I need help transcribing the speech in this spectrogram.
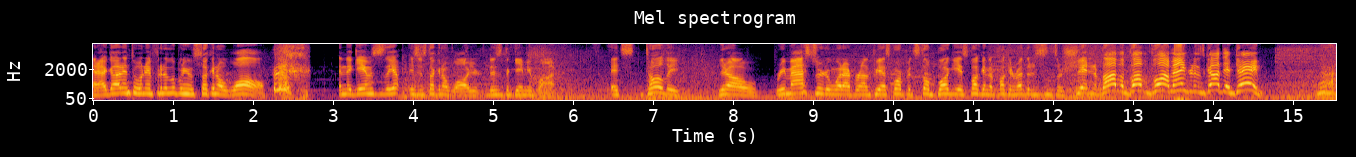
And I got into an infinite loop when he was stuck in a wall. and the game was just like, yep, he's just stuck in a wall. You're, this is the game you bought. It's totally, you know, remastered and whatever on the PS4, but still buggy as fucking the fucking red resistance or shit. And blah, blah, blah, blah, blah. I'm angry at this goddamn game.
